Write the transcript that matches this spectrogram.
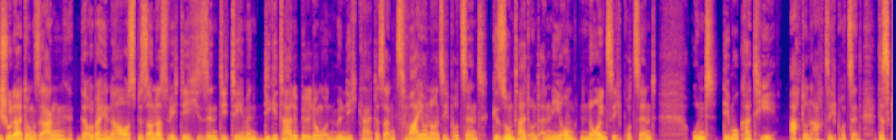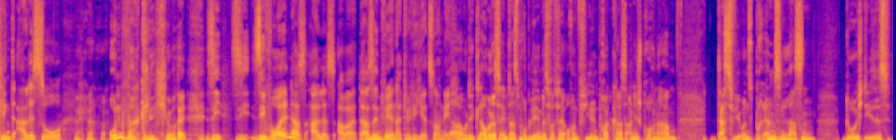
Die Schulleitungen sagen darüber hinaus, besonders wichtig sind die Themen digitale Bildung und Mündigkeit, das sagen 92 Prozent, Gesundheit und Ernährung 90 Prozent und Demokratie 88 Prozent. Das klingt alles so ja. unwirklich, weil sie, sie, sie wollen das alles, aber da mhm. sind wir natürlich jetzt noch nicht. Ja, und ich glaube, dass eben das Problem ist, was wir auch in vielen Podcasts angesprochen haben, dass wir uns bremsen lassen durch dieses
